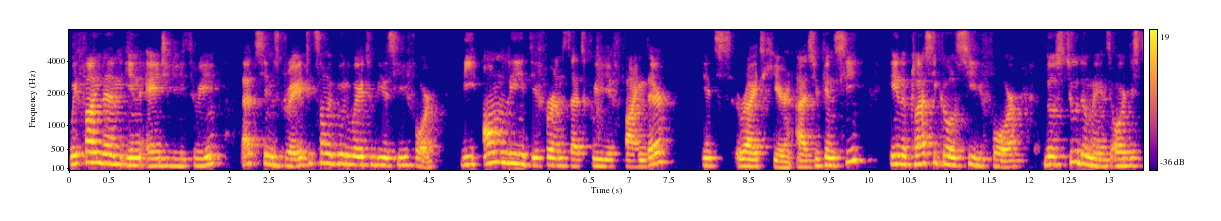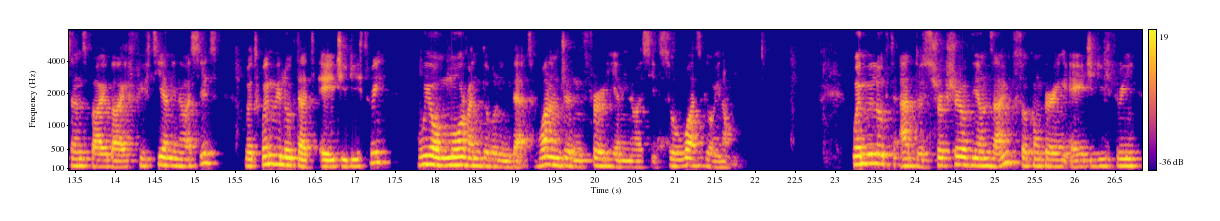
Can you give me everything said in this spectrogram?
We find them in AGD3. That seems great. It's not a good way to be a CE4. The only difference that we find there, it's right here. As you can see, in a classical C4, those two domains are distanced by, by 50 amino acids. But when we looked at AGD3, we are more than doubling that, 130 amino acids. So what's going on? When we looked at the structure of the enzyme, so comparing AGD3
